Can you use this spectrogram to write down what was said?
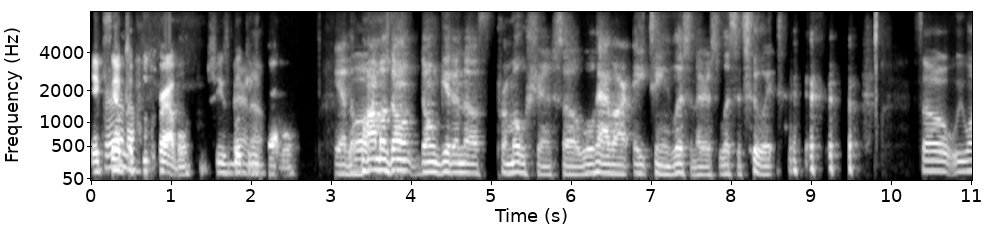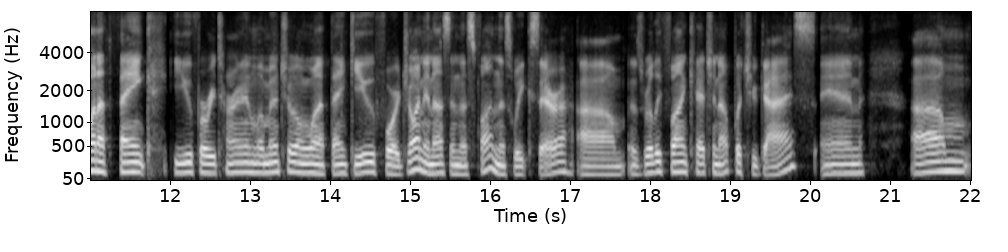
Except to enough. book travel. She's Fair booking enough. travel. Yeah, the Well- Obamas don't don't get enough promotion, so we'll have our 18 listeners listen to it. So we want to thank you for returning, LaMitchell, and we want to thank you for joining us in this fun this week, Sarah. Um, it was really fun catching up with you guys, and um,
